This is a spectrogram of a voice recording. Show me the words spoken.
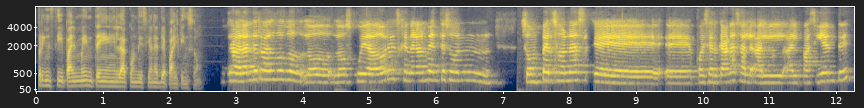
principalmente en las condiciones de Parkinson? A grandes rasgos, los, cuidadores generalmente son, son personas que, eh, pues cercanas al, al, paciente.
